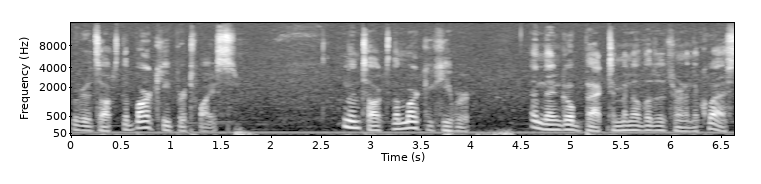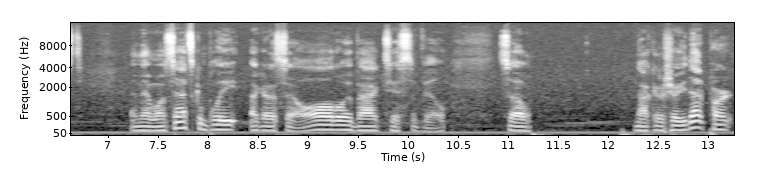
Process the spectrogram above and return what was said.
we're going to talk to the barkeeper twice. And then talk to the market keeper. And then go back to Manila to turn in the quest. And then once that's complete, I got to sail all the way back to Seville. So, not going to show you that part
